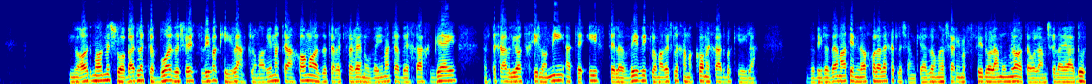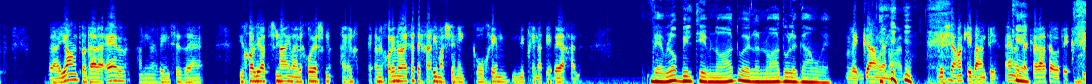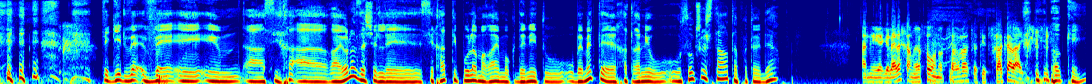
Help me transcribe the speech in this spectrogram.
מאוד מאוד משועבד לטאבו הזה שיש סביב הקהילה. כלומר, אם אתה הומו אז אתה לצרינו, ואם אתה בהכרח גיי, אז אתה חייב להיות חילוני, אתאיסט, תל אביבי, כלומר יש לך מקום אחד בקהילה. ובגלל זה אמרתי, אני לא יכול ללכת לשם, כי אז זה אומר שאני מפסיד עולם ומלואו, את העולם של היהדות. והיום, תודה לאל, אני מבין שזה יכול להיות שניים, הם יכולים ללכת אחד עם השני, כרוכים מבחינתי ביחד. והם לא בלתי הם נועדו, אלא נועדו לגמרי. לגמרי נועדו. לשם כיוונתי. אין, כן. אתה קראת אותי. תגיד, והרעיון הזה של אה, שיחת טיפול המרה עם מוקדנית הוא, באמת אה, חתרני, הוא סוג של סטארט-אפ, אתה יודע? אני אגלה לך מאיפה הוא נוצר ואתה תצחק עליי. אוקיי.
